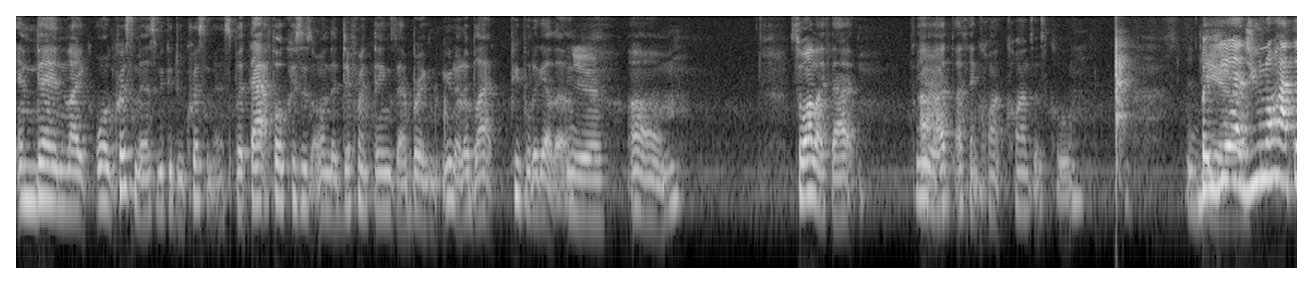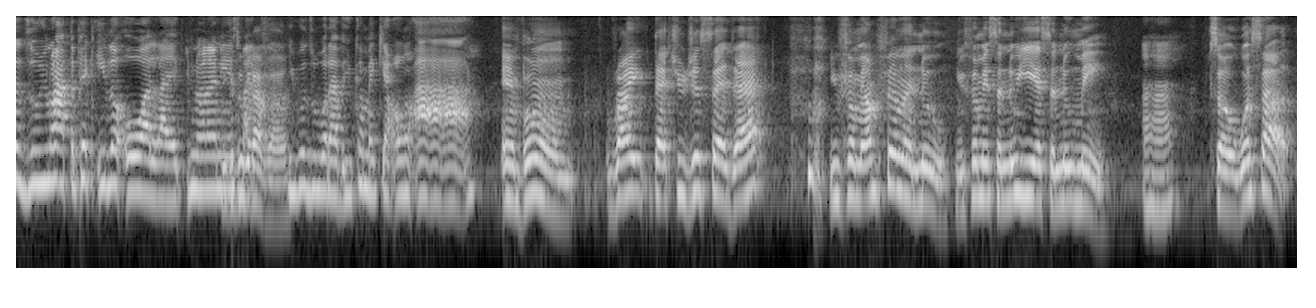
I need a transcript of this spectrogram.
And then like on Christmas we could do Christmas, but that focuses on the different things that bring you know the black people together. Yeah, Um, so I like that. Yeah. I, I, think Kwan- is cool. But yeah. you don't have to do. You don't have to pick either or. Like you know what I mean. can do like, whatever. You can do whatever. You can make your own ah ah ah. and boom, right? That you just said that. You feel me? I'm feeling new. You feel me? It's a new year. It's a new me. Uh-huh. So what's up?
